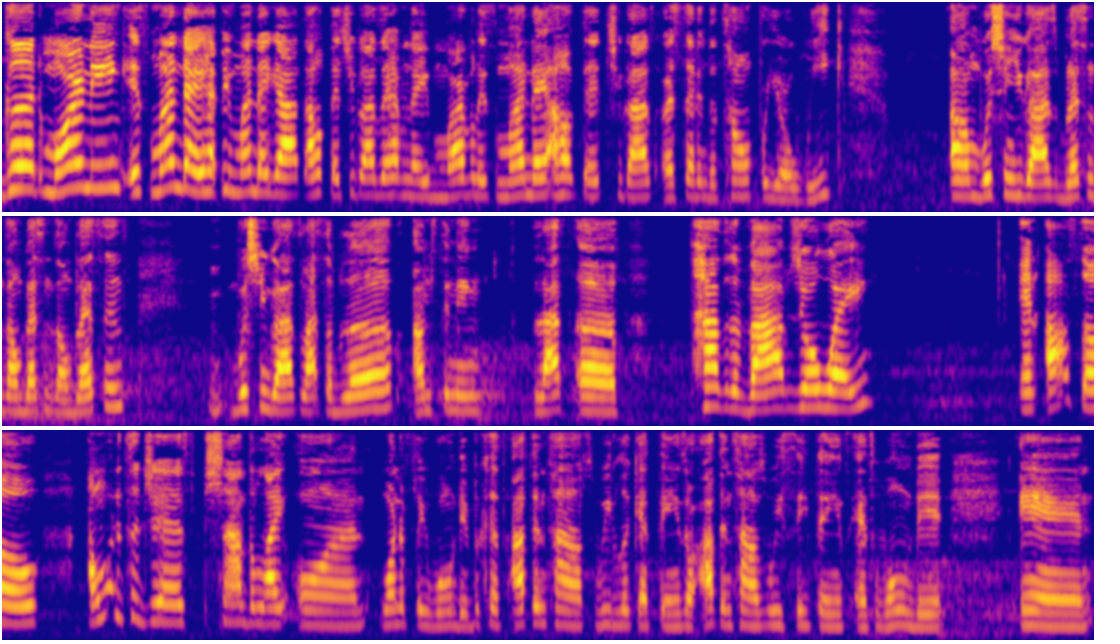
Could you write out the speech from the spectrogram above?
Good morning. It's Monday. Happy Monday, guys. I hope that you guys are having a marvelous Monday. I hope that you guys are setting the tone for your week. Um, wishing you guys blessings on blessings on blessings. Wishing you guys lots of love. I'm sending lots of positive vibes your way. And also, I wanted to just shine the light on Wonderfully Wounded because oftentimes we look at things or oftentimes we see things as wounded and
